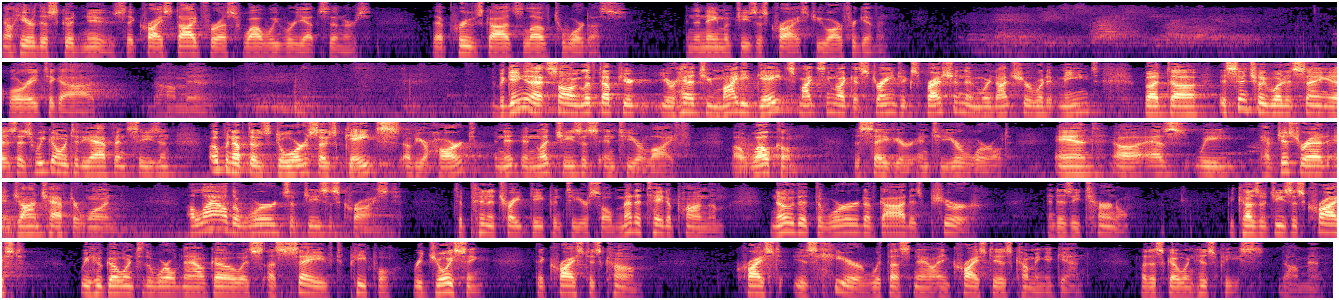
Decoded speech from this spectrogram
Now, hear this good news that Christ died for us while we were yet sinners. That proves God's love toward us. In the name of Jesus Christ, you are forgiven. In the name of Jesus Christ, you are forgiven. Glory to God. Amen. The beginning of that song, Lift Up Your, your Heads, You Mighty Gates, might seem like a strange expression, and we're not sure what it means. But uh, essentially, what it's saying is as we go into the Advent season, Open up those doors, those gates of your heart, and, it, and let Jesus into your life. Uh, welcome the Savior into your world. And uh, as we have just read in John chapter 1, allow the words of Jesus Christ to penetrate deep into your soul. Meditate upon them. Know that the Word of God is pure and is eternal. Because of Jesus Christ, we who go into the world now go as a saved people, rejoicing that Christ has come. Christ is here with us now, and Christ is coming again. Let us go in his peace. Amen.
